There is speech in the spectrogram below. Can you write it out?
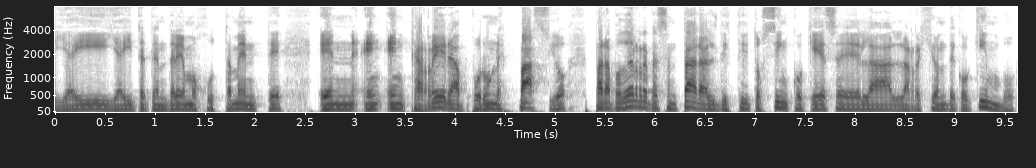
y ahí, y ahí te tendremos justamente en, en, carrera por un espacio para poder representar al Distrito 5, que es eh, la, la, región de Coquimbo.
